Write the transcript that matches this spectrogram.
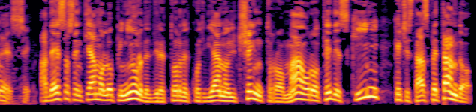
Eh sì. Adesso sentiamo l'opinione del direttore del quotidiano Il Centro, Mauro Tedeschini, che ci sta aspettando.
